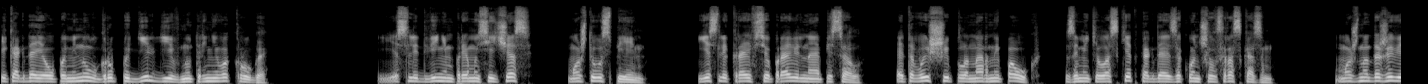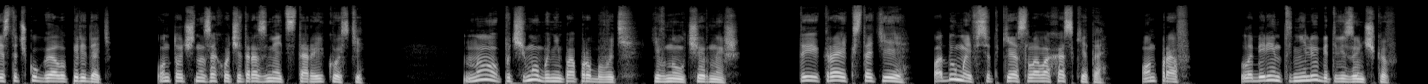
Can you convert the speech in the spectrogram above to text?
и когда я упомянул группы гильдии внутреннего круга. Если двинем прямо сейчас, может и успеем. Если Край все правильно описал, это высший планарный паук, заметил Аскет, когда я закончил с рассказом. Можно даже весточку Галу передать. Он точно захочет размять старые кости. «Ну, почему бы не попробовать?» — кивнул Черныш. «Ты, Край, кстати, подумай все таки о словах Аскета. Он прав. Лабиринт не любит везунчиков.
